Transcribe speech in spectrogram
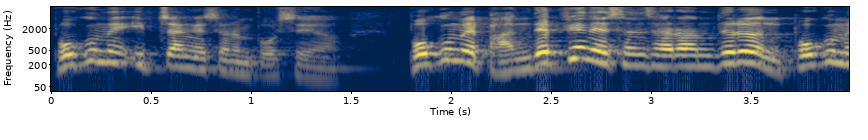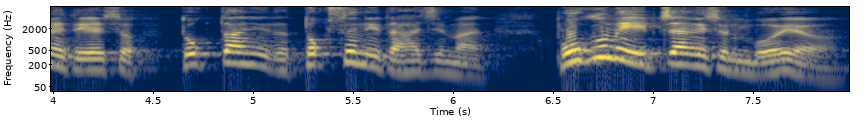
복음의 입장에서는 보세요. 복음의 반대편에 선 사람들은 복음에 대해서 독단이다, 독선이다 하지만 복음의 입장에서는 뭐예요?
